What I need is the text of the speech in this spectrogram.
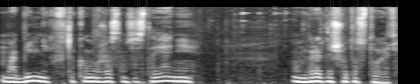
Мобильник в таком ужасном состоянии. Он вряд ли что-то стоит.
